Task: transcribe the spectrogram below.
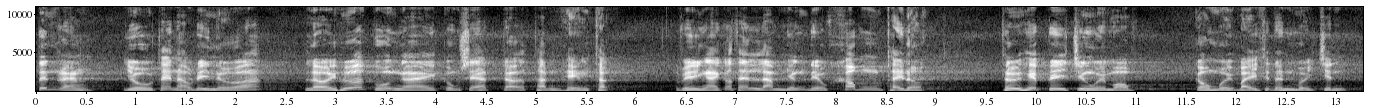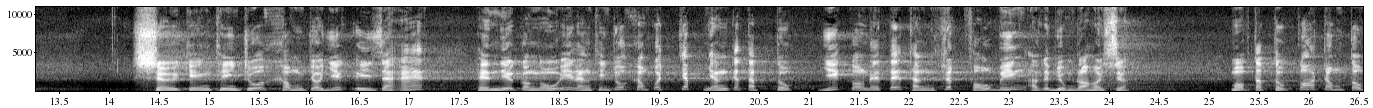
tin rằng Dù thế nào đi nữa, Lời hứa của Ngài cũng sẽ trở thành hiện thực. Vì Ngài có thể làm những điều không thể được. Thư Hiếp đi chương 11 Câu 17 cho đến 19 Sự kiện Thiên Chúa không cho giết Isaac. Hình như còn ngụ ý rằng Thiên Chúa không có chấp nhận cái tập tục Giết con để tế thần rất phổ biến Ở cái vùng đó hồi xưa. Một tập tục có trong tôn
